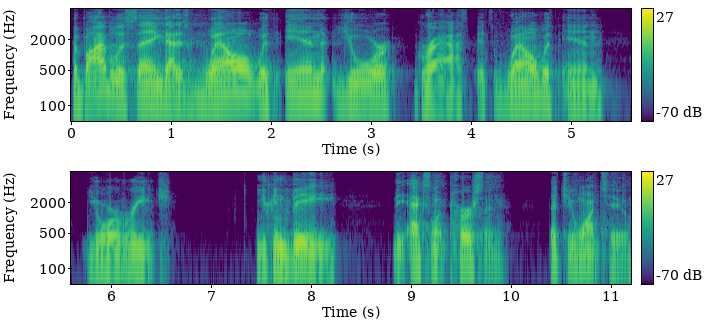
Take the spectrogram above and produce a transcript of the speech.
the Bible is saying that is well within your grasp, it's well within your reach. You can be the excellent person that you want to.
